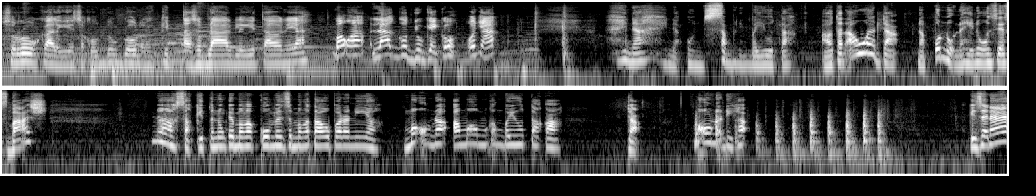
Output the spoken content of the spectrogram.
Suruka lagi sa kundugong nakakita sa vlog lagi tao niya. Mao nga lagot yung kay ko. Unya. Ay na, hinaunsa man ning bayuta. Awtan awada, napuno na hinuon si Bash. Na, sakit na nung kay mga comments sa mga tao para niya. Mao na, amaw mo kang bayuta ka. Da, mao na diha. Kinsa na?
